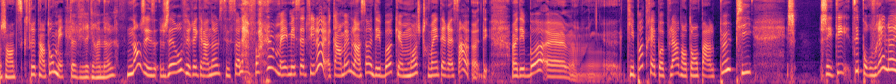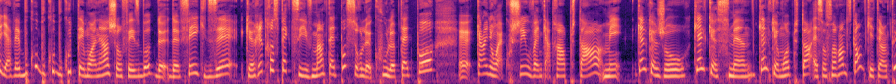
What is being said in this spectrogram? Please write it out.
j'en- discuterai tantôt, mais T'as viré Grenoble? non, j'ai zéro viré granole, c'est ça l'affaire. Mais, mais cette fille-là a quand même lancé un débat que moi, je trouvais intéressant. Un, dé- un débat euh, qui est pas très populaire, dont on parle peu. Puis, j'ai été, tu sais, pour vrai, là, il y avait beaucoup, beaucoup, beaucoup de témoignages sur Facebook de, de filles qui disaient que rétrospectivement, peut-être pas sur le coup, là, peut-être pas euh, quand ils ont accouché ou 24 heures plus tard, mais quelques jours, quelques semaines, quelques mois plus tard, elles se sont rendues compte qu'ils étaient un peu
